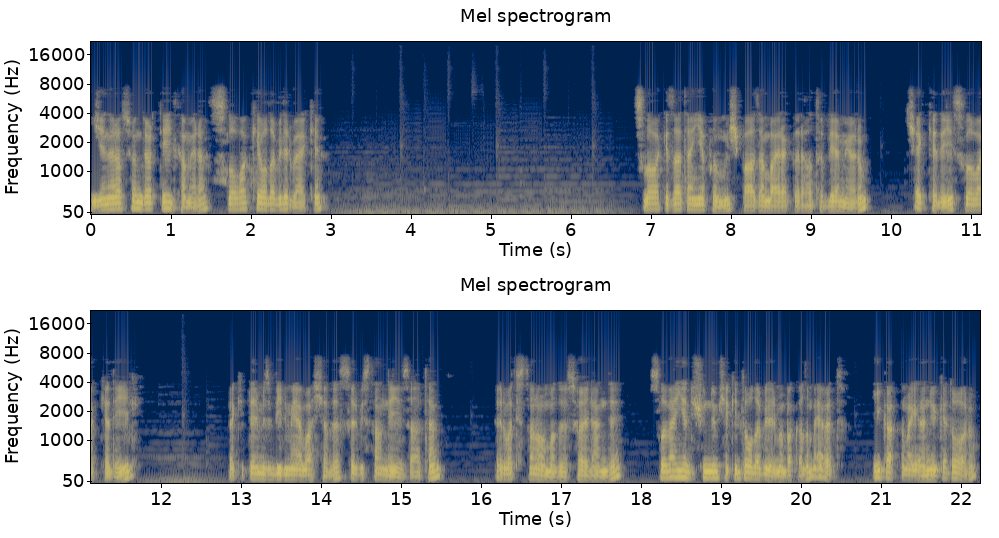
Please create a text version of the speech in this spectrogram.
Jenerasyon 4 değil kamera. Slovakya olabilir belki. Slovakya zaten yapılmış. Bazen bayrakları hatırlayamıyorum. Çekya değil, Slovakya değil. Rakiplerimiz bilmeye başladı. Sırbistan değil zaten. Hırvatistan olmadığı söylendi. Slovenya düşündüğüm şekilde olabilir mi bakalım. Evet. İlk aklıma gelen ülke doğru.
